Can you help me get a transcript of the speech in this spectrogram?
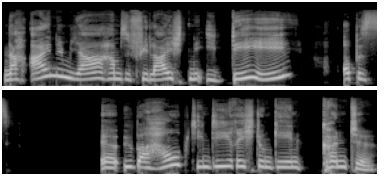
nach einem Jahr haben sie vielleicht eine Idee, ob es äh, überhaupt in die Richtung gehen könnte.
